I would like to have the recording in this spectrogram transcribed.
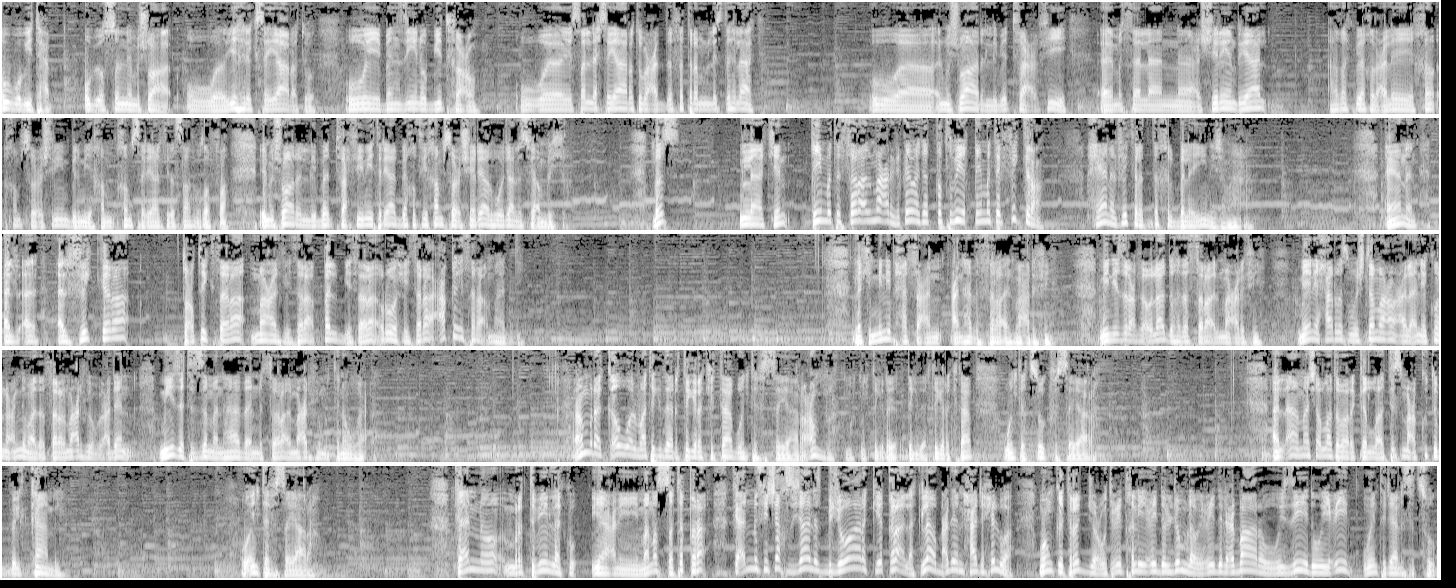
هو بيتعب وبيوصلني مشوار ويهلك سيارته وبنزينه بيدفعه ويصلح سيارته بعد فترة من الاستهلاك. والمشوار اللي بيدفع فيه آه، مثلا 20 ريال هذاك بياخذ عليه 25% 5 ريال كذا صافي مصفى. المشوار اللي بدفع فيه 100 ريال بياخذ فيه 25 ريال وهو جالس في أمريكا. بس لكن قيمة الثراء المعرفي قيمة التطبيق قيمة الفكرة. أحيانا الفكرة تدخل بلايين يا جماعة. أحيانا الفكرة تعطيك ثراء معرفي ثراء قلبي ثراء روحي ثراء عقلي ثراء مادي. لكن مين يبحث عن عن هذا الثراء المعرفي؟ مين يزرع في أولاده هذا الثراء المعرفي؟ مين يحرص مجتمعه على أن يكون عندهم هذا الثراء المعرفي وبعدين ميزة الزمن هذا انه الثراء المعرفي متنوع. عمرك أول ما تقدر تقرأ كتاب وأنت في السيارة، عمرك ما كنت تقدر تقدر تقرأ كتاب وأنت تسوق في السيارة. الآن ما شاء الله تبارك الله تسمع كتب بالكامل وأنت في السيارة كأنه مرتبين لك يعني منصة تقرأ كأنه في شخص جالس بجوارك يقرأ لك. لا وبعدين حاجة حلوة. ممكن ترجع وتعيد تخليه يعيد الجملة ويعيد العبارة ويزيد ويعيد وانت جالس تسوق.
